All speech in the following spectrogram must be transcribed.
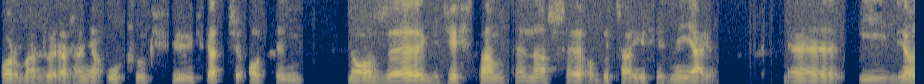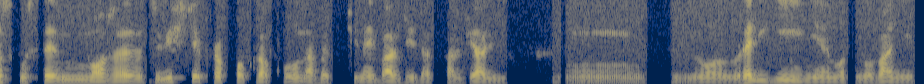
forma wyrażania uczuć y, świadczy o tym, no, że gdzieś tam te nasze obyczaje się zmieniają. E, I w związku z tym może rzeczywiście krok po kroku, nawet ci najbardziej zatwardziali, mm, no, religijnie motywowani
